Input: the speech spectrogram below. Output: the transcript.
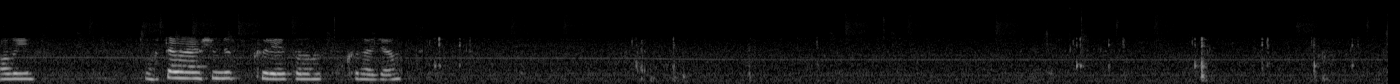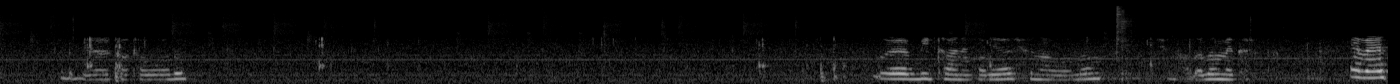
Alayım. Muhtemelen şimdi kırıya falan kıracağım. Hadi birer kat alalım. Ve bir tane kalıyor. Şunu alalım. Şunu alalım ve kıralım. Evet.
